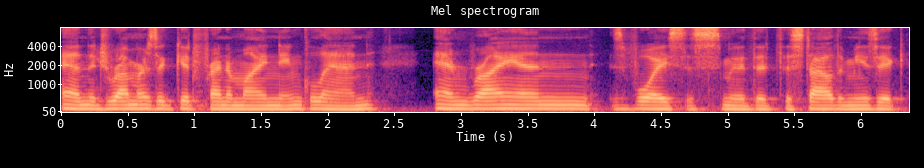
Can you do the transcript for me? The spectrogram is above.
and the drummer's a good friend of mine named Glenn. And Ryan's voice is smooth. The, the style of the music.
